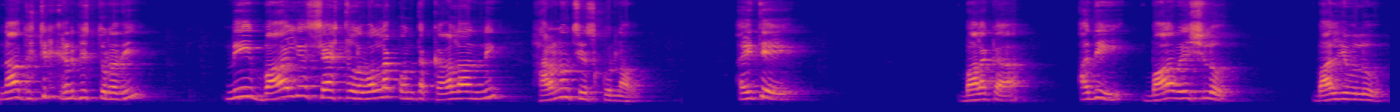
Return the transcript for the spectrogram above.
నా దృష్టికి కనిపిస్తున్నది నీ బాల్య చేష్టల వల్ల కొంతకాలాన్ని హరణం చేసుకున్నావు. అయితే బాలక అది బాల వయసులో బాల్యములో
